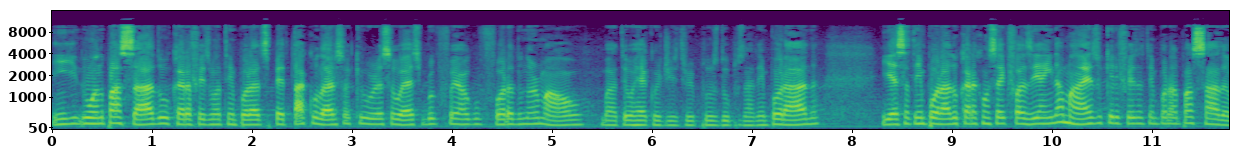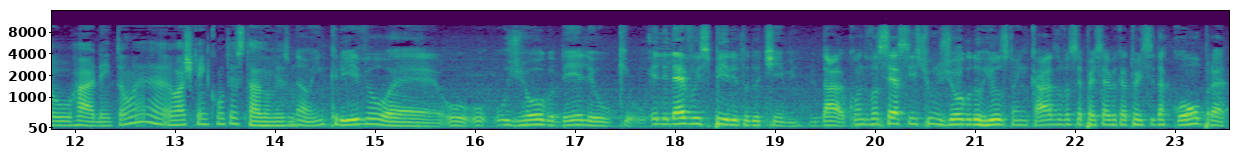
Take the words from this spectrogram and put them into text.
E no ano passado o cara fez uma temporada espetacular, só que o Russell Westbrook foi algo fora do normal, bateu o recorde de triplos duplos na temporada. E essa temporada o cara consegue fazer ainda mais do que ele fez na temporada passada, o Harden. Então é, eu acho que é incontestável mesmo. Não, incrível é o, o, o jogo dele, o, ele leva o espírito do time. Da, quando você assiste um jogo do Houston em casa, você percebe que a torcida compra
